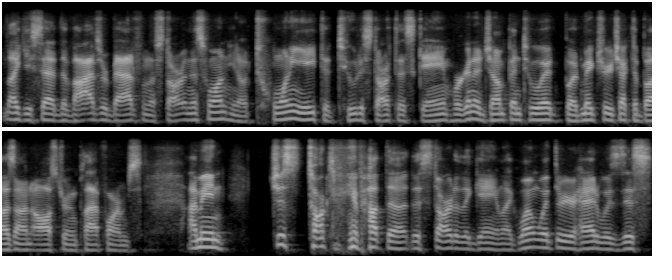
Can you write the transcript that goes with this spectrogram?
like you said, the vibes are bad from the start in this one. You know, twenty eight to two to start this game. We're gonna jump into it, but make sure you check the buzz on all streaming platforms. I mean, just talk to me about the the start of the game. Like, what went through your head? Was this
